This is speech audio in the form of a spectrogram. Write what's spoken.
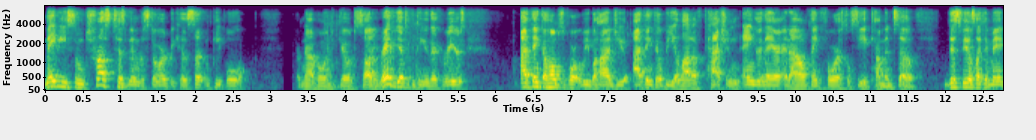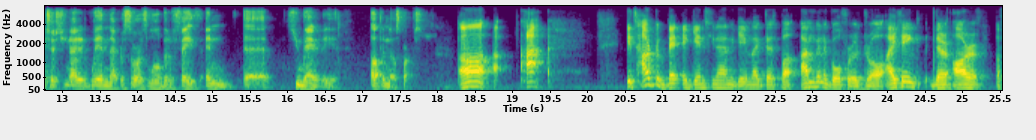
maybe some trust has been restored because certain people are now going to go to Saudi Arabia to continue their careers. I think the home support will be behind you. I think there'll be a lot of passion and anger there, and I don't think Forest will see it coming. So this feels like a Manchester United win that restores a little bit of faith and uh, humanity up in those parts. Uh, I, it's hard to bet against United in a game like this, but I'm gonna go for a draw. I think there are a,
